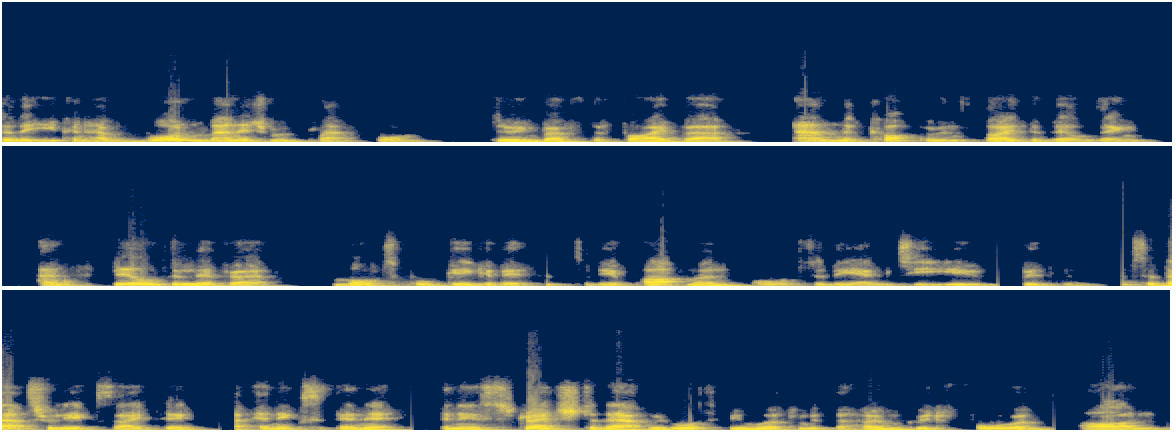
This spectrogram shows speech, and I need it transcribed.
so that you can have one management platform doing both the fiber and the copper inside the building and still deliver multiple gigabits to the apartment or to the MTU business. So that's really exciting. And in a, stretch to that, we've also been working with the Home Grid Forum on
